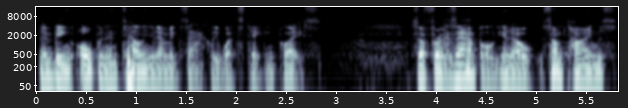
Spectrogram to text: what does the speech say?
than being open and telling them exactly what's taking place. So, for example, you know, sometimes,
